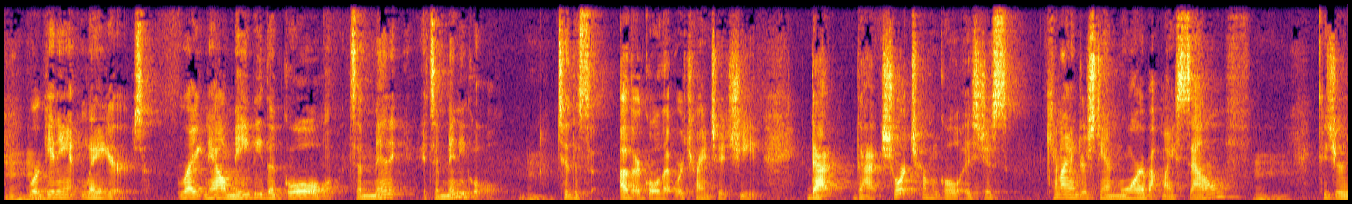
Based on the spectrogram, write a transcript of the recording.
Mhm. We're getting at layers. Right now, maybe the goal it's a mini it's a mini goal Mm-hmm. to this other goal that we're trying to achieve. That that short term goal is just can I understand more about myself? Mm-hmm. Because you're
